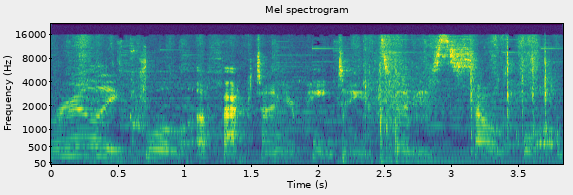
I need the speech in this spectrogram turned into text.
really cool effect on your painting. It's gonna be so cool.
